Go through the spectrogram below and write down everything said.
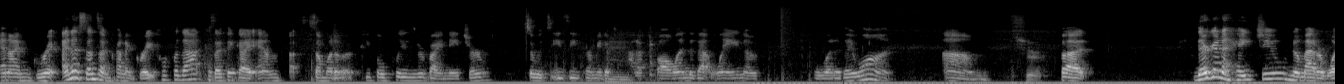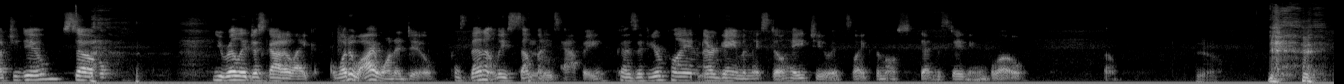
and I'm great. In a sense, I'm kind of grateful for that because I think I am somewhat of a people pleaser by nature. So it's easy for me to kind of fall into that lane of well, what do they want? Um, Sure. but they're gonna hate you no matter what you do. So you really just gotta like, what do I want to do? Because then at least somebody's happy. Because if you're playing their game and they still hate you, it's like the most devastating blow. So. Yeah.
